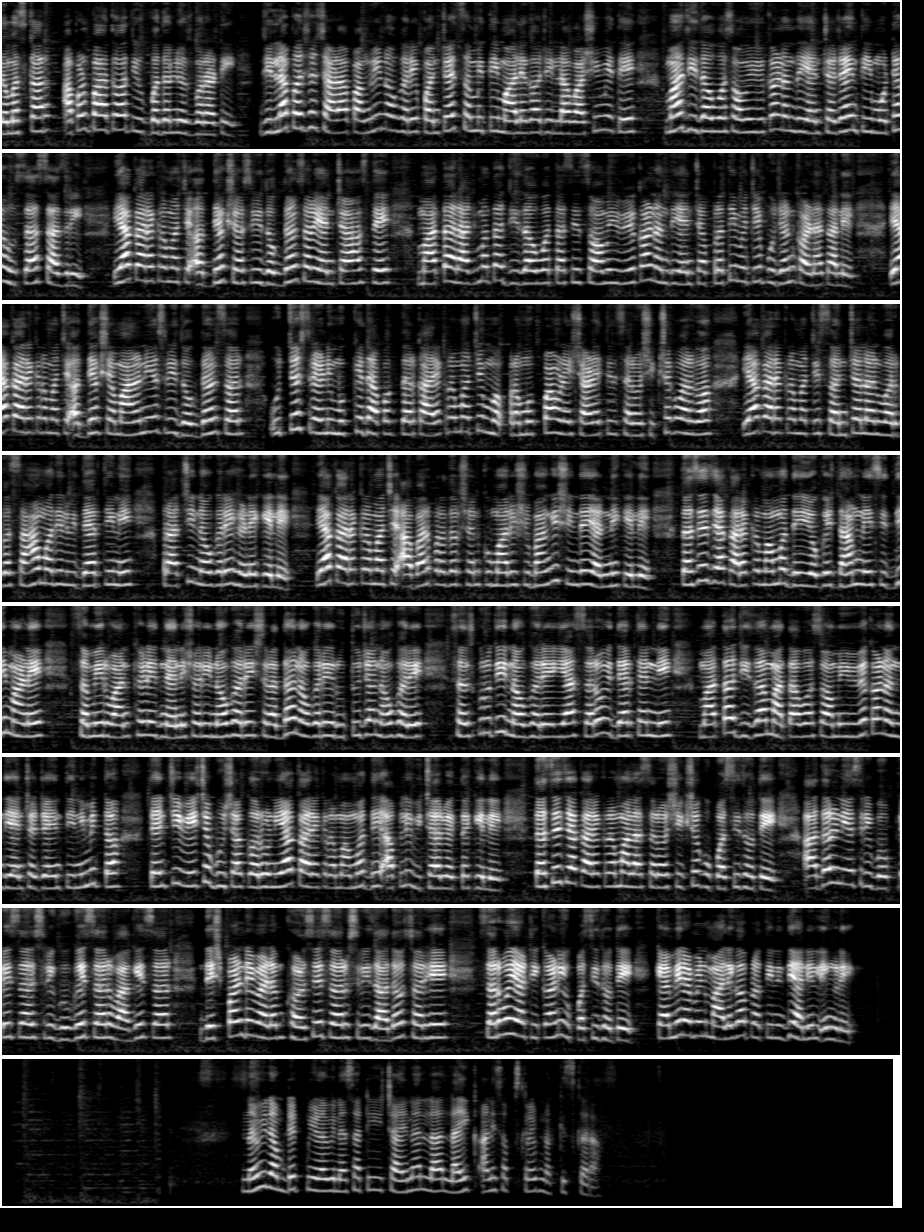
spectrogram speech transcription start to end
नमस्कार आपण पाहतो आहात युग बदल न्यूज मराठी. जिल्हा परिषद शाळा पांगरी नवघरे पंचायत समिती मालेगाव जिल्हा वाशिम येथे मा जिजाऊ व स्वामी विवेकानंद यांच्या जयंती मोठ्या उत्साहात साजरी. या कार्यक्रमाचे अध्यक्ष श्री जोगदन सर यांच्या हस्ते माता राजमाता जिजाऊ व तसेच स्वामी विवेकानंद यांच्या प्रतिमेचे पूजन करण्यात आले. या कार्यक्रमाचे अध्यक्ष माननीय श्री जोगदन सर उच्च श्रेणी मुख्याध्यापक तर कार्यक्रमाचे म- प्रमुख पाहुणे शाळेतील सर्व शिक्षक वर्ग. या कार्यक्रमाचे संचालन वर्ग सहामधील विद्यार्थिनी प्राची नवगरे हिणे केले. या कार्यक्रमाचे आभार प्रदर्शन कुमारी शुभांगी शिंदे यांनी केले. तसेच या कार्यक्रमामध्ये योगेश धामणे सिद्धी माने समीर वानखेडे ज्ञानेश्वरी नवघरे श्रद्धा नवघरे ऋतुजा नवघरे संस्कृती नवघरे या सर्व विद्यार्थ्यांनी माता जिजामाता व स्वामी विवेकानंद यांच्या जयंतीनिमित्त त्यांची वेशभूषा करून या कार्यक्रमामध्ये आपले विचार व्यक्त केले. तसेच या कार्यक्रमाला सर्व शिक्षक उपस्थित होते. आदरणीय Shri Bopate sir Shri Ghuge sir Waghe sir Deshpande madam Khalse sir Shri Jadhav sir हे सर्व या ठिकाणी उपस्थित होते. कॅमेरामॅन मालेगाव प्रतिनिधी अनिल इंगळे. नवीन अपडेट मिळविण्यासाठी चॅनलला लाईक आणि सबस्क्राईब नक्कीच करा.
